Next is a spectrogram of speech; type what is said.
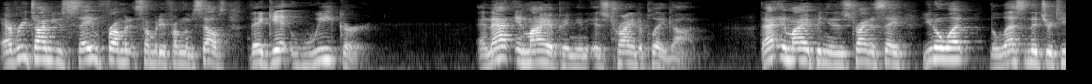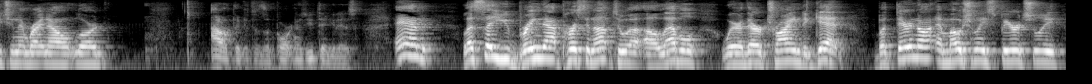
Every time you save from it somebody from themselves, they get weaker. And that, in my opinion, is trying to play God. That, in my opinion, is trying to say, you know what? The lesson that you're teaching them right now, Lord, I don't think it's as important as you think it is. And let's say you bring that person up to a, a level where they're trying to get, but they're not emotionally, spiritually,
